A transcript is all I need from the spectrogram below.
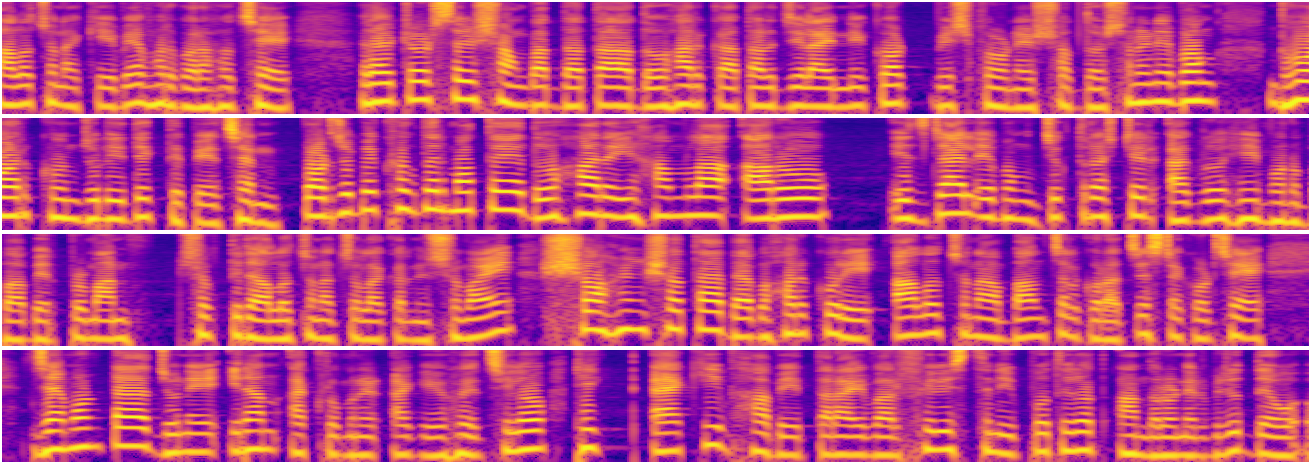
আলোচনাকে ব্যবহার করা হচ্ছে। রয়টার্সের সংবাদদাতা দোহার কাতার জেলায় নিকট বিস্ফোরণের শব্দ শোনেন এবং ধোয়ার কুঞ্জুলি দেখতে পেয়েছেন। পর্যবেক্ষকদের মতে, দোহার এই হামলা আরও ইসরায়েল এবং যুক্তরাষ্ট্রের আগ্রহী মনোভাবের প্রমাণ। শক্তির আলোচনা চলাকালীন সময়ে সহিংসতা ব্যবহার করে আলোচনা বানচাল করার চেষ্টা করছে। যেমনটা জুনে ইরান আক্রমণের আগে হয়েছিল, ঠিক একইভাবে তারা এবার ফিলিস্তিনি প্রতিরোধ আন্দোলনের বিরুদ্ধেও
